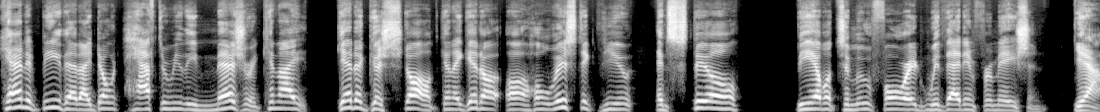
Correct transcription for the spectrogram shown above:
can it be that I don't have to really measure it? Can I get a gestalt? Can I get a, a holistic view and still be able to move forward with that information? Yeah,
